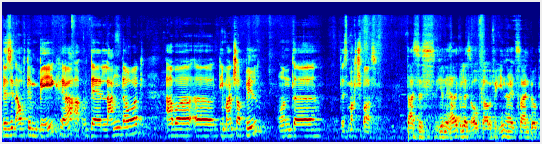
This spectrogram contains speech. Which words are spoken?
wir sind auf dem Weg, ja, der lang dauert, aber äh, die Mannschaft will und äh, das macht Spaß. Dass es hier eine Herkulesaufgabe für Inhalt sein wird.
